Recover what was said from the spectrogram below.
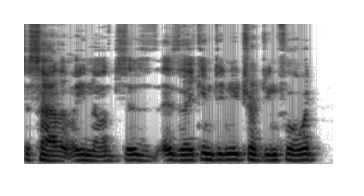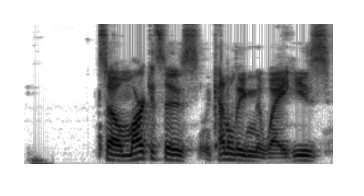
Just silently nods as, as they continue trudging forward. So Marcus is kind of leading the way. He's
